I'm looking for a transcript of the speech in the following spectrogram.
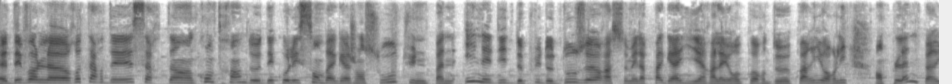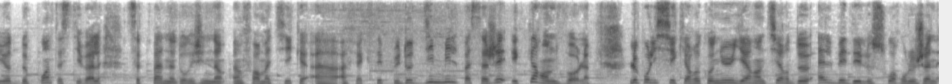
Euh, Des vols euh, retardés, certains contraints de décoller sans bagages en soute. Une panne inédite de plus de 12 heures a semé la pagaille hier à l'aéroport de Paris-Orly en pleine période de pointe estivale. Cette panne d'origine informatique a affecté plus de 10 000 passagers et 40 vols. Le policier qui a reconnu hier un tir de LBD le soir où le jeune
